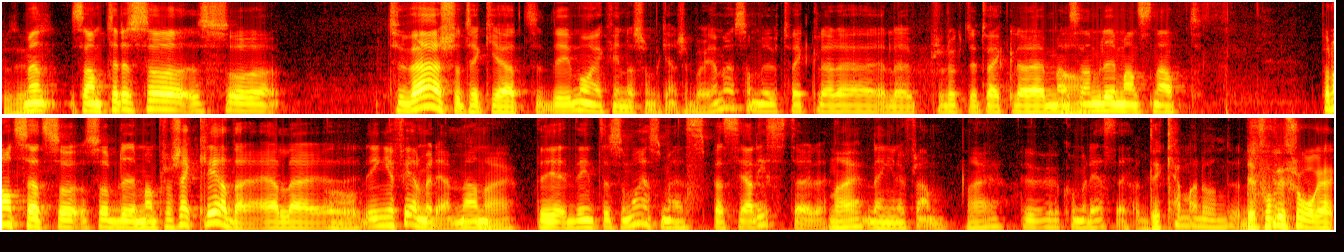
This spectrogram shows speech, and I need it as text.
Precis. Men samtidigt så, så tyvärr så tycker jag att det är många kvinnor som kanske börjar med som utvecklare eller produktutvecklare men Ja. sen blir man snabbt på något sätt så, så blir man projektledare eller Ja. det är inget fel med det men det, det är inte så många som är specialister Nej. längre fram. Nej. Hur, hur kommer det sig? Ja, Det kan man undra. Det får vi fråga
